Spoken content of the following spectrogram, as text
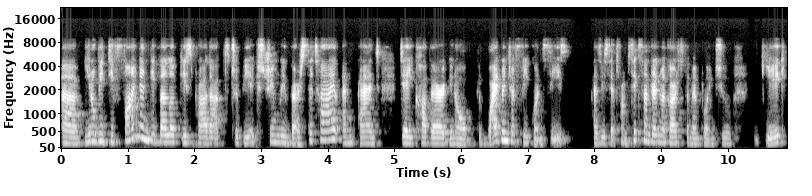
um, you know, we define and develop these products to be extremely versatile and, and they cover, you know, a wide range of frequencies as we said, from 600 megahertz to 7.2 gig.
